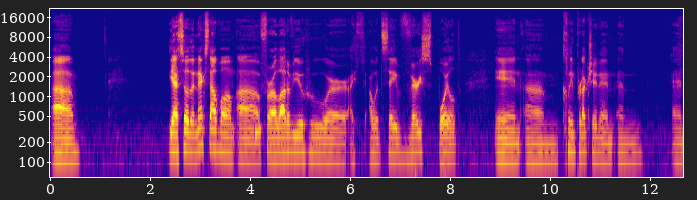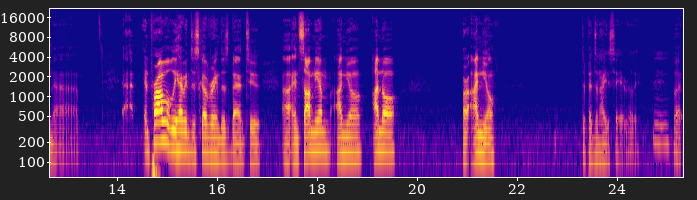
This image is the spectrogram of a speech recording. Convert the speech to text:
Um. Yeah, so the next album, uh, for a lot of you who were, I th- I would say, very spoiled in um, clean production and and and uh, and probably having discovering this band too, uh, Insomnium, Año, Ano, or Año. Depends on how you say it, really Mm. but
